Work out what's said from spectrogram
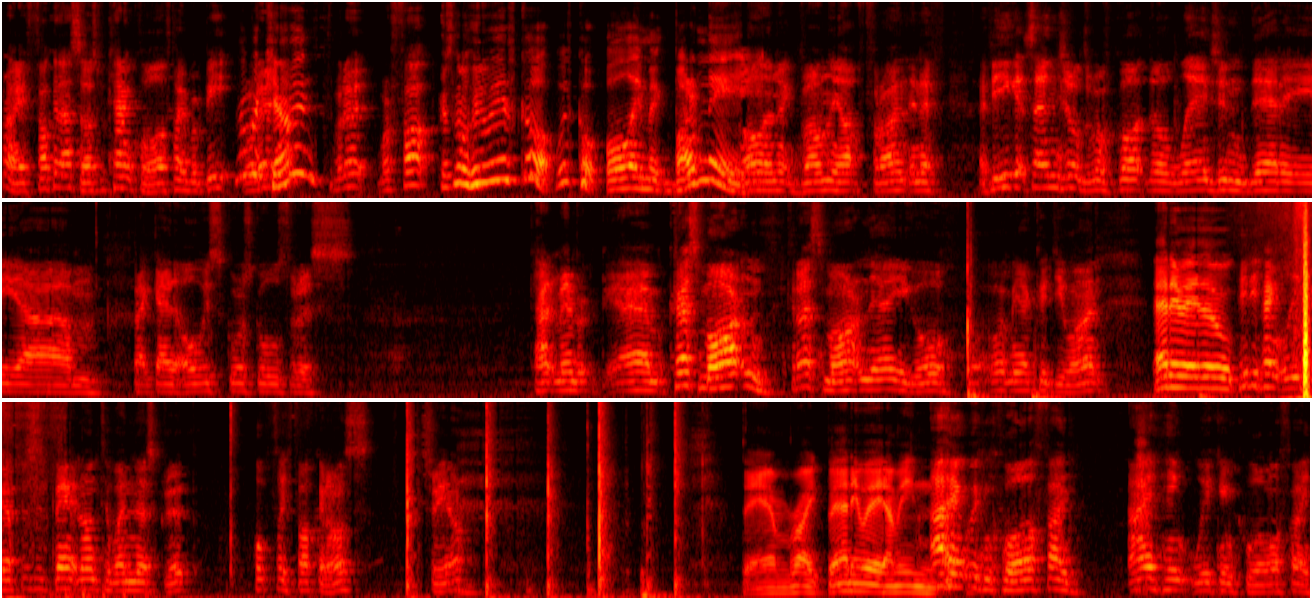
right, fuck it. That's us. We can't qualify. We're beat. No, we're we can. We're out. We're fucked. Because know who we've got? We've got Oli McBurnie. Oli McBurnie up front, and if if he gets injured, we've got the legendary um that guy that always scores goals for us. Can't remember. Um, Chris Martin. Chris Martin. There you go. What, what more could you want? Anyway, though, Who do you think Leigh Griffiths is betting on to win this group? Hopefully, fucking us. Traitor. damn right. But anyway, I mean, I think we can qualify. I think we can qualify.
